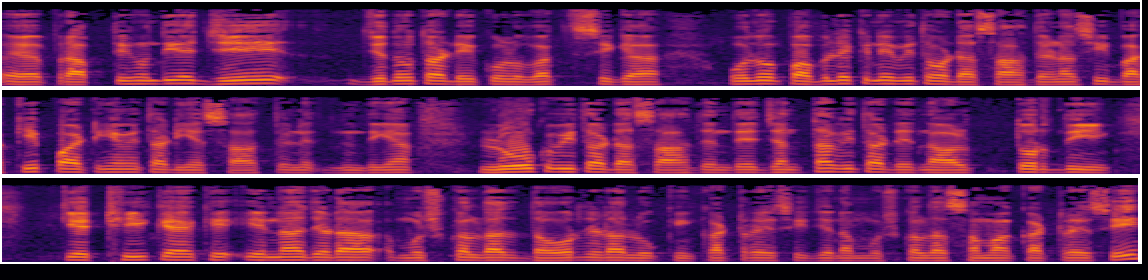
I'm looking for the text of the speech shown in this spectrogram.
ਅਹ, ਪ੍ਰਾਪਤੀ ਹੁੰਦੀ ਹੈ। ਜੇ ਜਦੋਂ ਤੁਹਾਡੇ ਕੋਲ ਵਕਤ ਸੀਗਾ ਉਦੋਂ ਪਬਲਿਕ ਨੇ ਵੀ ਤੁਹਾਡਾ ਸਾਥ ਦੇਣਾ ਸੀ ਬਾਕੀ ਪਾਰਟੀਆਂ ਵੀ ਤੁਹਾਡੀਆਂ ਸਾਥ ਦੇਣ- ਦਿੰਦੀਆਂ ਲੋਕ ਵੀ ਤੁਹਾਡਾ ਸਾਥ ਦਿੰਦੇ ਜਨਤਾ ਵੀ ਤੁਹਾਡੇ ਨਾਲ ਤੁਰਦੀ ਕਿ ਠੀਕ ਹੈ ਕਿ ਇਹਨਾਂ ਜਿਹੜਾ ਮੁਸ਼ਕਲ ਦਾ ਦੌਰ ਜਿਹੜਾ ਲੋਕੀ ਕੱਟ ਰਹੇ ਸੀ ਜਿਹੜਾ ਮੁਸ਼ਕਲ ਦਾ ਸਮਾਂ ਕੱਟ ਰਹੇ ਸੀ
